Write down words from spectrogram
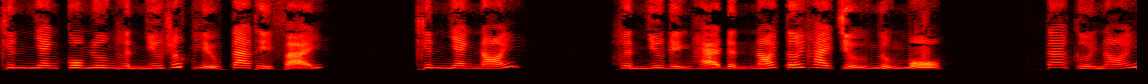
Kinh nhan cô nương hình như rất hiểu ta thì phải. Kinh nhan nói. Hình như điện hạ định nói tới hai chữ ngưỡng mộ. Ta cười nói.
